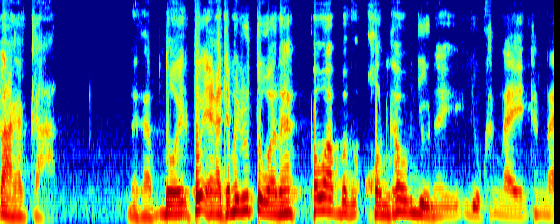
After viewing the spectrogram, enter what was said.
กลางอากาศ นะครับโดยตัวเองอาจจะไม่รู้ตัวนะเพราะว่าบางคนเขาอยู่ในอยู่ข้างในข้างใน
